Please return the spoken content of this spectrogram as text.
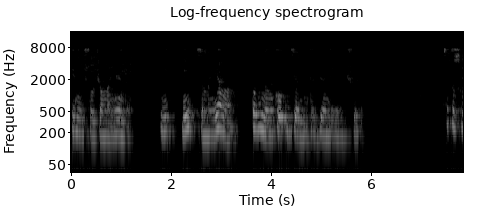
给你所求满愿的，你你怎么样啊，都能够依着你的愿力去。这个是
